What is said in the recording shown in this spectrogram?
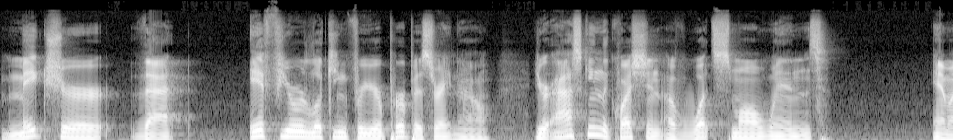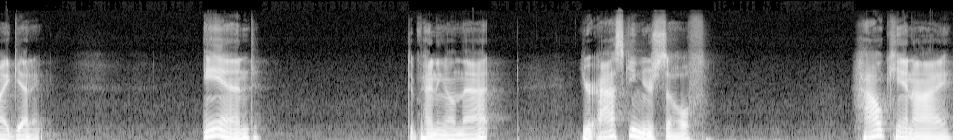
make sure that if you're looking for your purpose right now, you're asking the question of what small wins am I getting? And depending on that, you're asking yourself, how can I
